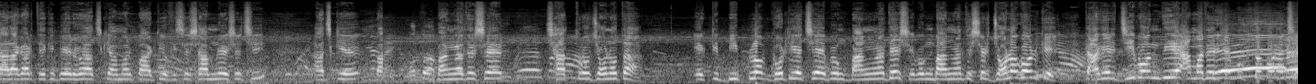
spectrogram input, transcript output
কারাগার থেকে বের হয়ে আজকে আমার পার্টি অফিসের সামনে এসেছি। আজকে বাংলাদেশের ছাত্র জনতা একটি বিপ্লব ঘটিয়েছে এবং বাংলাদেশ এবং বাংলাদেশের জনগণকে তাদের জীবন দিয়ে আমাদেরকে মুক্ত করেছে।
